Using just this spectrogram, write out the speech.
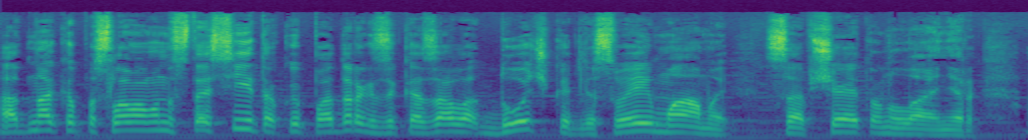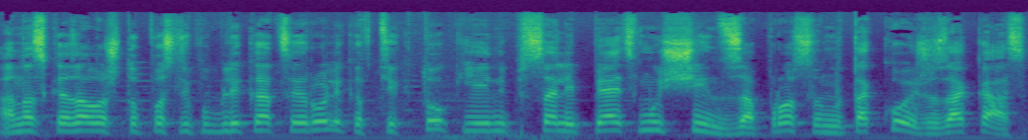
Однако, по словам Анастасии, такой подарок заказала дочка для своей мамы, сообщает онлайнер. Она сказала, что после публикации ролика в ТикТок ей написали 5 мужчин с запросом на такой же заказ.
